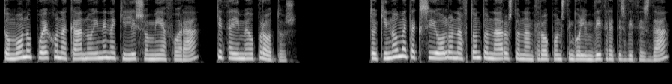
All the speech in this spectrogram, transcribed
το μόνο που έχω να κάνω είναι να κυλήσω μία φορά, και θα είμαι ο πρώτος. Το κοινό μεταξύ όλων αυτών των άρρωστων ανθρώπων στην κολυμβήθρα της Βυθεσδά,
